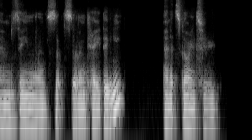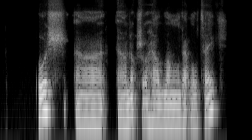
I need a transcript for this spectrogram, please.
mzman7kd, and it's going to push. Uh, I'm not sure how long that will take.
